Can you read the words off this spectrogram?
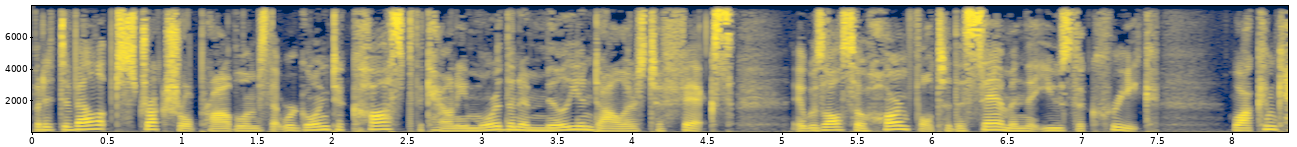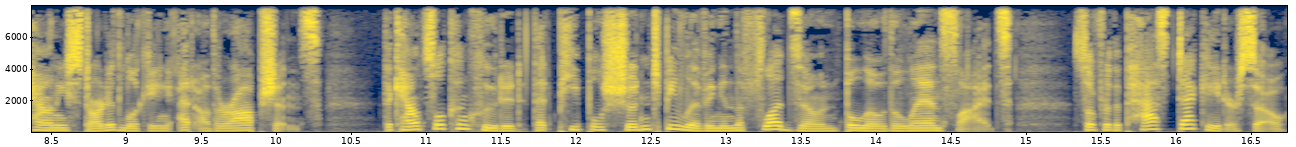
but it developed structural problems that were going to cost the county more than a million dollars to fix. It was also harmful to the salmon that use the creek. Whatcom County started looking at other options. The council concluded that people shouldn't be living in the flood zone below the landslides. So, for the past decade or so,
